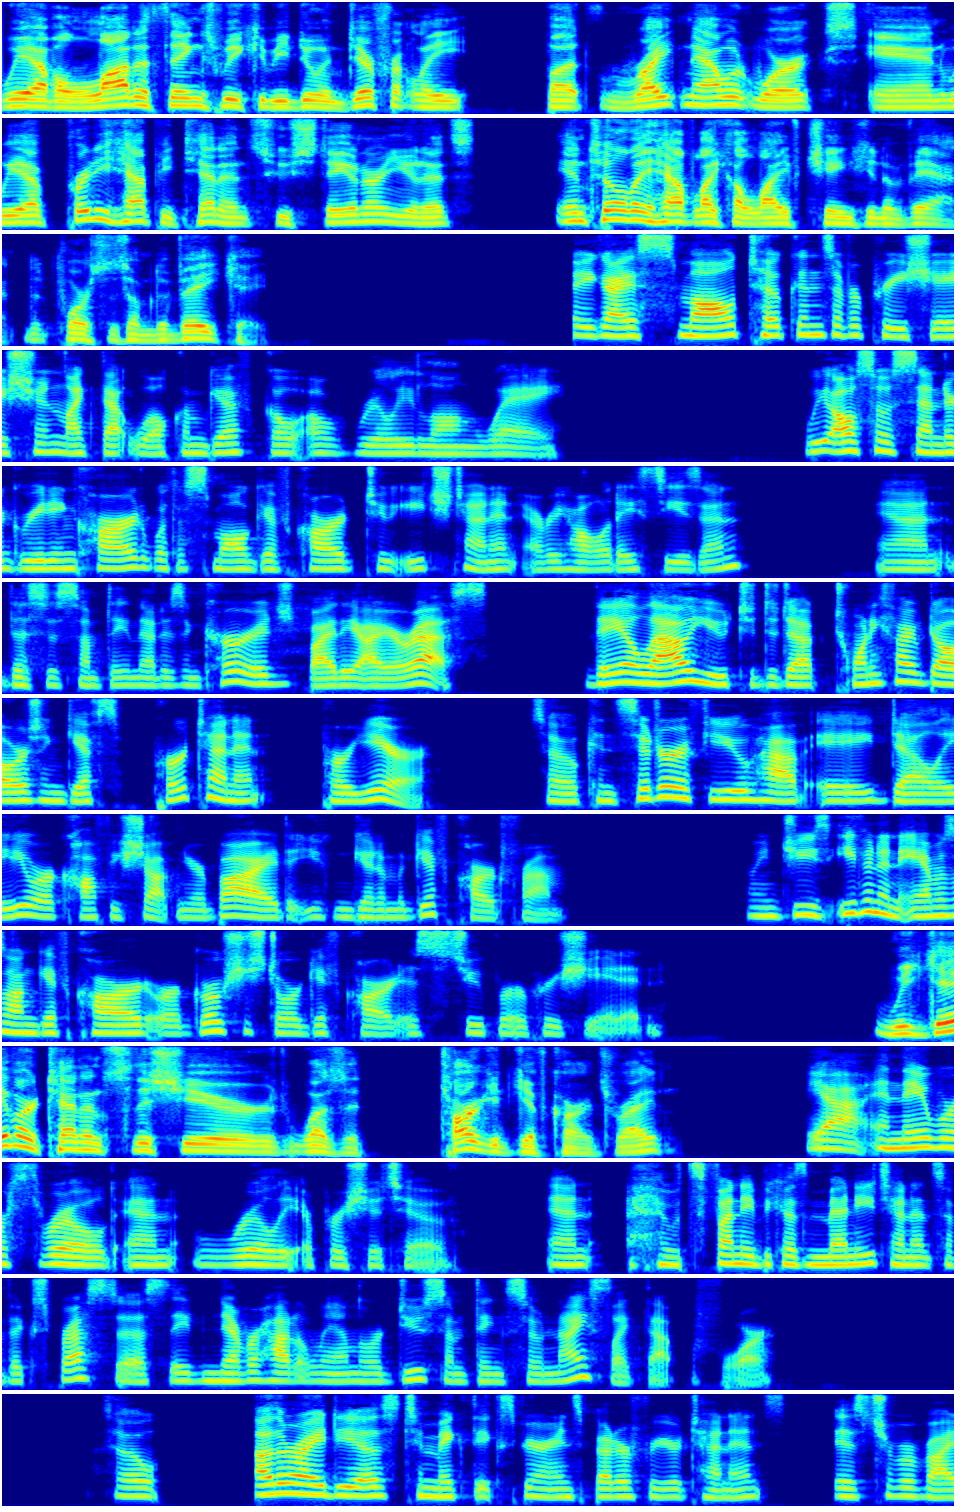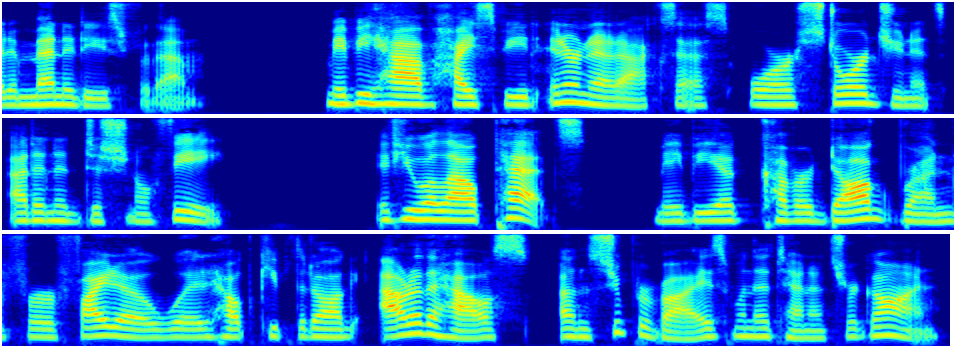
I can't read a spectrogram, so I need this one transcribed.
We have a lot of things we could be doing differently, but right now it works, and we have pretty happy tenants who stay in our units until they have like a life changing event that forces them to vacate. So, you guys, small tokens of appreciation like that welcome gift go a really long way. We also send a greeting card with a small gift card to each tenant every holiday season. And this is something that is encouraged by the IRS. They allow you to deduct $25 in gifts per tenant per year. So consider if you have a deli or a coffee shop nearby that you can get them a gift card from. I mean, geez, even an Amazon gift card or a grocery store gift card is super appreciated. We gave our tenants this year, was it Target gift cards, right? Yeah, and they were thrilled and really appreciative. And it's funny because many tenants have expressed to us they've never had a landlord do something so nice like that before. So, other ideas to make the experience better for your tenants is to provide amenities for them. Maybe have high speed internet access or storage units at an additional fee. If you allow pets, maybe a covered dog run for Fido would help keep the dog out of the house unsupervised when the tenants are gone.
